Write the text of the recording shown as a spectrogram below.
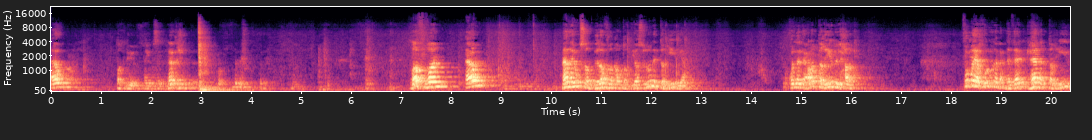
أو تقديرا. طيب لا تشد. لفظا أو ماذا يقصد بلفظا أو تقدير يقصدون التغيير يعني. قلنا الإعراب تغيير للحركة. ثم يقولون بعد ذلك هذا التغيير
